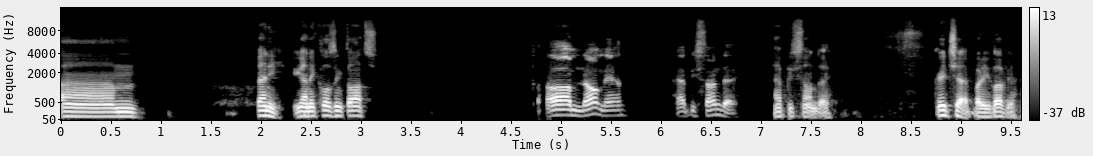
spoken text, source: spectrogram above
Um, Benny, you got any closing thoughts? Um, no, man. Happy Sunday. Happy Sunday. Great chat, buddy. Love you.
